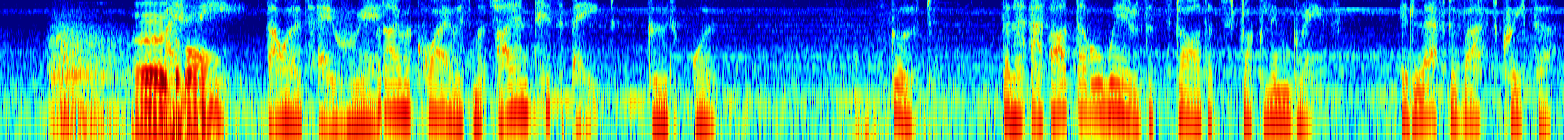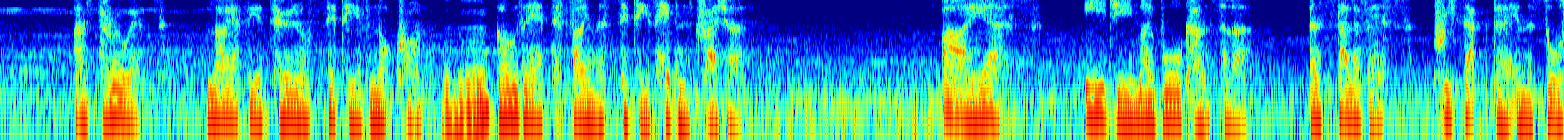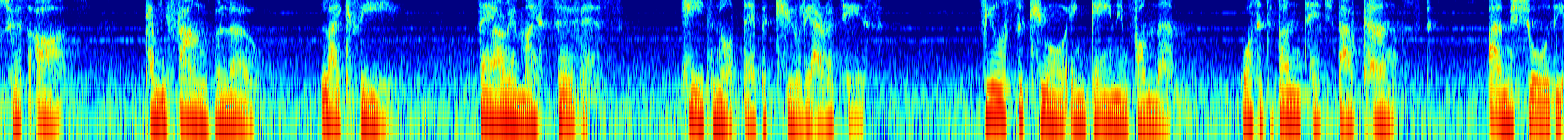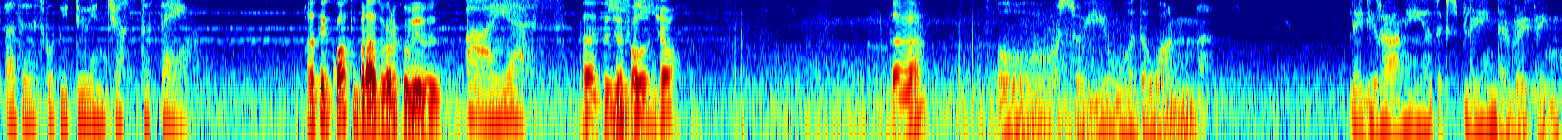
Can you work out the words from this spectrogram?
Ai, tá I see. Thou art a real. But I require as much. I anticipate good work. Good. Then I ask, art thou aware of the star that struck Limgrave? It left a vast crater, and through it lieth the eternal city of Nokron. Go there to find the city's hidden treasure. Ah, yes. Iji, my war counselor, and Seluvis, preceptor in the sorcerer's arts, can be found below. Like thee, they are in my service. Heed not their peculiarities. Feel secure in gaining from them what advantage thou canst. I am sure the others will be doing just the same. Ela tem quatro braços, agora que eu vi. velho. Ah, yes. Tá, você já falou, Iji, tchau. Tá. Oh, so you were the one. Lady Ranni has explained everything.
